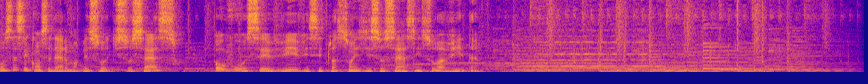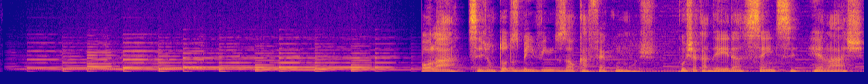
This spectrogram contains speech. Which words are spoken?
Você se considera uma pessoa de sucesso? Ou você vive situações de sucesso em sua vida? Olá, sejam todos bem-vindos ao Café com Hoje. Puxe a cadeira, sente-se, relaxe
